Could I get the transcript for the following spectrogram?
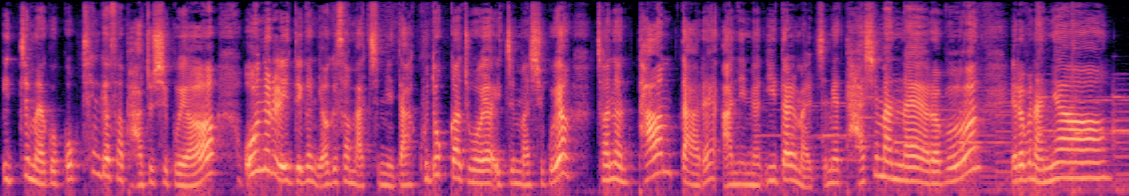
잊지 말고 꼭 챙겨서 봐주시고요. 오늘 reading은 여기서 마칩니다. 구독과 좋아요 잊지 마시고요. 저는 다음 달에 아니면 이달 말쯤에 다시 만나요, 여러분. 여러분 안녕.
